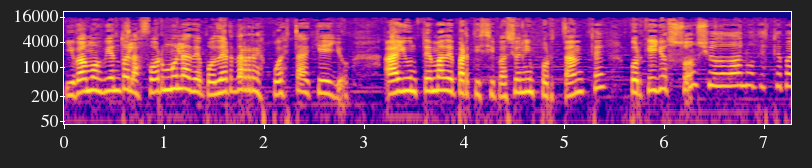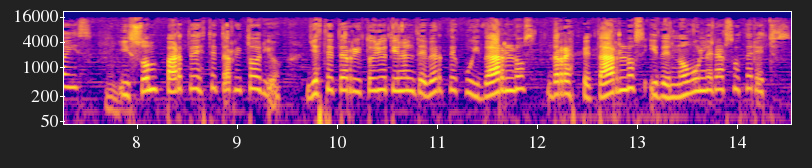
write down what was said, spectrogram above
y vamos viendo la fórmula de poder dar respuesta a aquello. Hay un tema de participación importante porque ellos son ciudadanos de este país mm. y son parte de este territorio y este territorio tiene el deber de cuidarlos, de respetarlos y de no vulnerar sus derechos.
